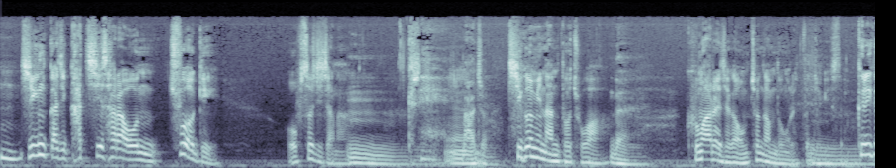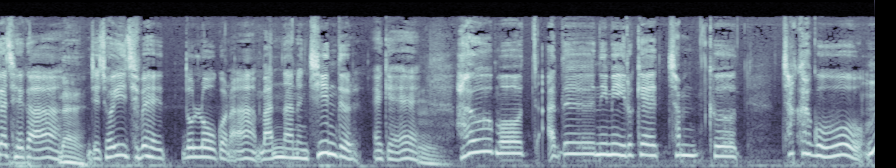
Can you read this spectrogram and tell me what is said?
음. 지금까지 같이 살아온 추억이 없어지잖아. 음. 그래. 맞아. 지금이 난 더 좋아. 네. 그 말에 제가 엄청 감동을 했던 적이 있어요. 그러니까 제가 네. 이제 저희 집에 놀러 오거나 만나는 지인들에게 음. 아유 뭐 아드님이 이렇게 참 그 착하고 음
